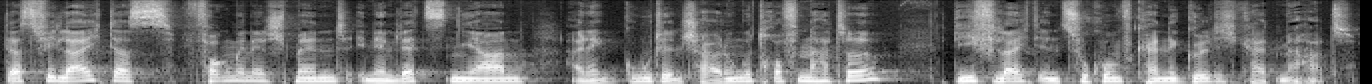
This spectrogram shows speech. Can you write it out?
dass vielleicht das Fondsmanagement in den letzten Jahren eine gute Entscheidung getroffen hatte, die vielleicht in Zukunft keine Gültigkeit mehr hat.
